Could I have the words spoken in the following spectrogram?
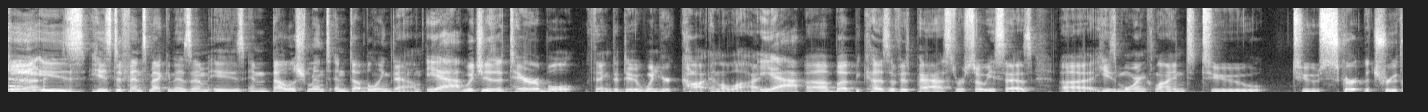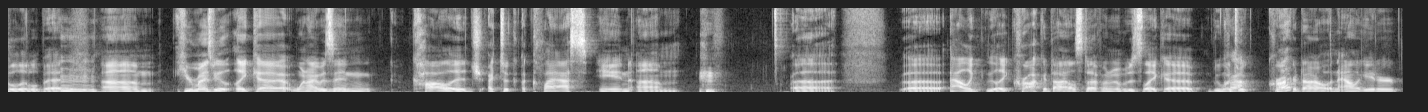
he is his defense mechanism is embellishment and doubling down. Yeah. which is a terrible thing to do when you're caught in a lie. Yeah. uh, but because of his past, or so he says, uh, he's more inclined to to skirt the truth a little bit. Mm-hmm. Um, he reminds me of, like uh, when I was in college, I took a class in. Um, uh, uh, allig- like crocodile stuff, and it was like a we went Cro- to a crocodile, an alligator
